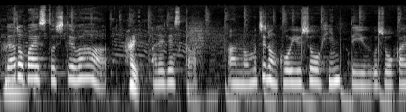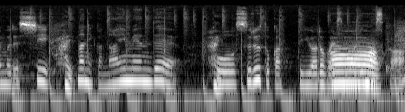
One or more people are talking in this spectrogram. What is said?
はい。でアドバイスとしてははい、あれですか？あのもちろんこういう商品っていうご紹介もですしはい、何か内面ではい。こうするとかっていうアドバイスもありますか、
